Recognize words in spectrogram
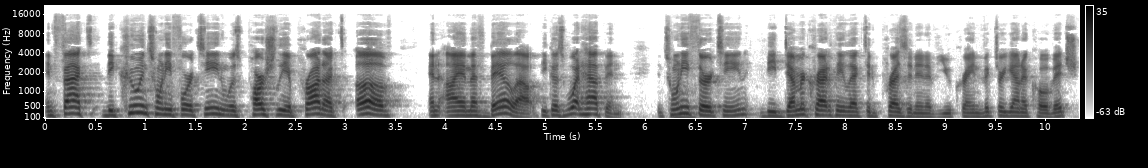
In fact, the coup in 2014 was partially a product of an IMF bailout because what happened? In 2013, the democratically elected president of Ukraine, Viktor Yanukovych,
